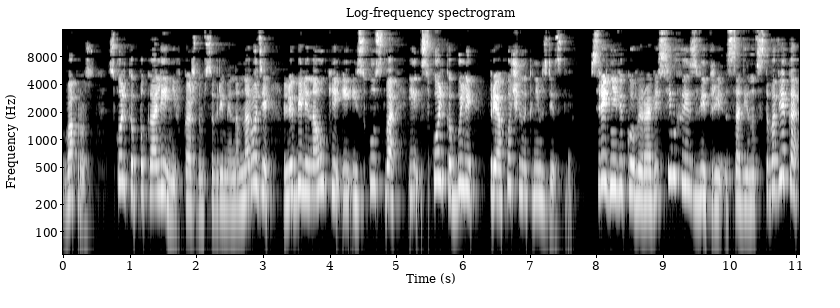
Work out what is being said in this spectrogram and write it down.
Вопрос: сколько поколений в каждом современном народе любили науки и искусство и сколько были приохочены к ним с детства? Средневековый Рави Симха из Витри с XI века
